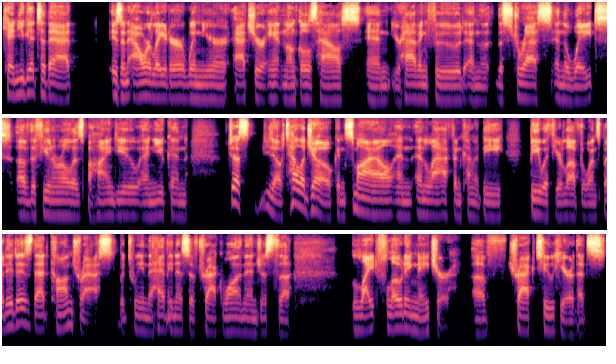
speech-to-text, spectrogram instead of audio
Can you get to that? Is an hour later when you're at your aunt and uncle's house and you're having food and the, the stress and the weight of the funeral is behind you and you can just you know tell a joke and smile and and laugh and kind of be be with your loved ones but it is that contrast between the heaviness of track 1 and just the light floating nature of track two here that's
